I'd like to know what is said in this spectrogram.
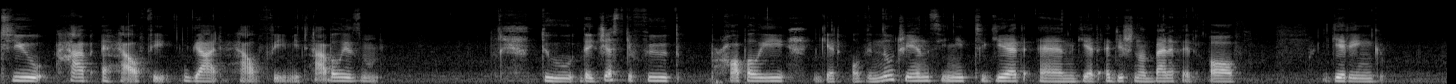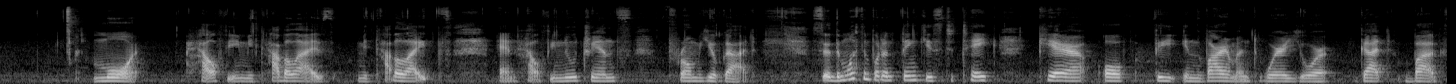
to have a healthy gut, healthy metabolism, to digest your food properly, get all the nutrients you need to get, and get additional benefit of getting more healthy metabolites, metabolites and healthy nutrients from your gut. So the most important thing is to take care of the environment where your gut bugs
